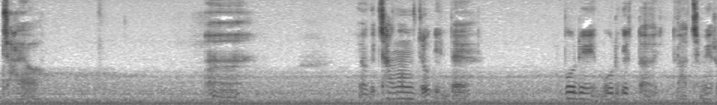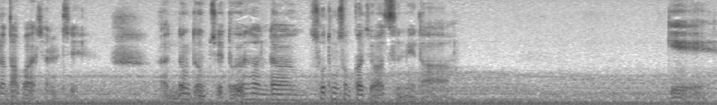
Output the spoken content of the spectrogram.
자요. 아, 여기 장흥 쪽인데 모르 모르겠다. 아침에 일어나 봐야지 알지. 안동동지 도연산당 소동섬까지 왔습니다. 예.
